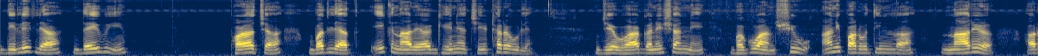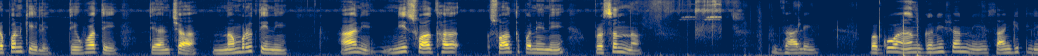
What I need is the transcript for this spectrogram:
दिलेल्या दैवी फळाच्या बदल्यात एक नारळ घेण्याचे ठरवले. जेव्हा गणेशाने भगवान शिव आणि पार्वतींना नारळ अर्पण केले तेव्हा ते त्यांच्या नम्रतेने आणि निस्वार्थ स्वार्थपणेने प्रसन्न झाले. भगवान गणेशांनी सांगितले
